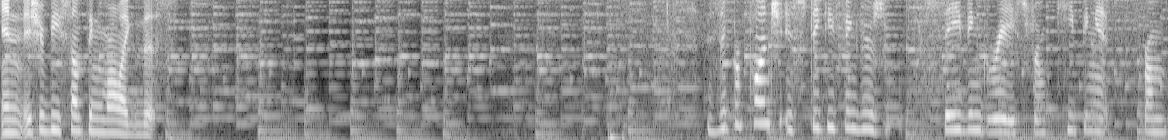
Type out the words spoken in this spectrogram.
and it should be something more like this. Zipper Punch is Sticky Fingers' saving grace from keeping it from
